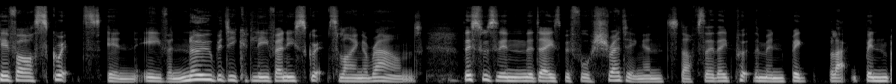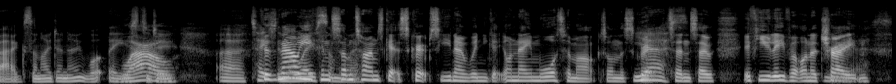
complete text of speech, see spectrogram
give our scripts in, even. Nobody could leave any scripts lying around. This was in the days before shredding and stuff. So they'd put them in big black bin bags, and I don't know what they used wow. to do. Because uh, now you can somewhere. sometimes get scripts, you know, when you get your name watermarked on the script. Yes. And so if you leave it on a train, yes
